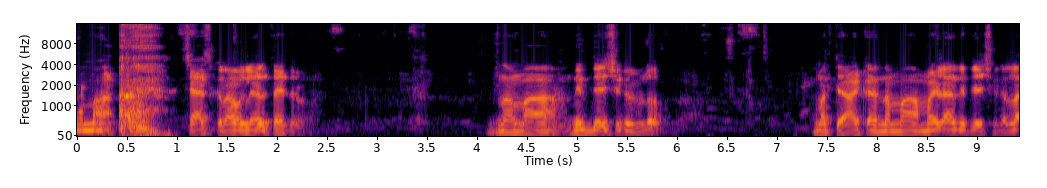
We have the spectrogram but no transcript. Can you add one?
ನಮ್ಮ ಶಾಸಕರು ಅವಾಗಲೇ ಹೇಳ್ತಾ ಇದ್ರು, ನಮ್ಮ ನಿರ್ದೇಶಕರುಗಳು ಮತ್ತು ಆ ನಮ್ಮ ಮಹಿಳಾ ನಿರ್ದೇಶಕರೆಲ್ಲ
